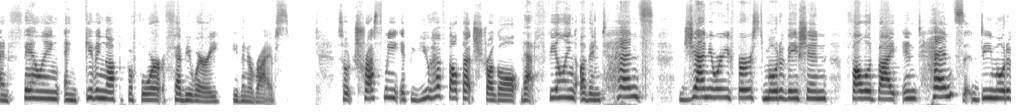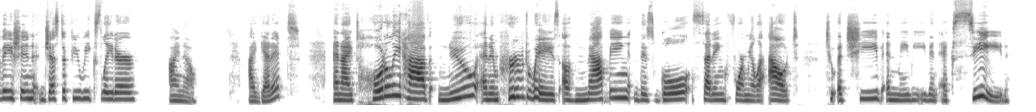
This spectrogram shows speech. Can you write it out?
and failing and giving up before February even arrives. So trust me, if you have felt that struggle, that feeling of intense January 1st motivation, followed by intense demotivation just a few weeks later, I know. I get it. And I totally have new and improved ways of mapping this goal setting formula out to achieve and maybe even exceed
